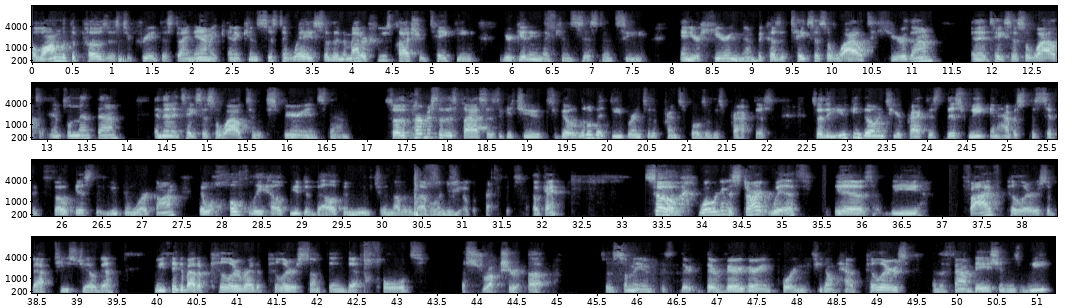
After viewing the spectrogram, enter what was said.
along with the poses to create this dynamic in a consistent way so that no matter whose class you're taking, you're getting the consistency and you're hearing them because it takes us a while to hear them and it takes us a while to implement them and then it takes us a while to experience them. So the purpose of this class is to get you to go a little bit deeper into the principles of this practice so that you can go into your practice this week and have a specific focus that you can work on that will hopefully help you develop and move to another level in your yoga practice. Okay. So, what we're going to start with is the five pillars of Baptiste yoga. When you think about a pillar, right, a pillar is something that holds a structure up. So, something they're, they're very, very important. If you don't have pillars and the foundation is weak,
